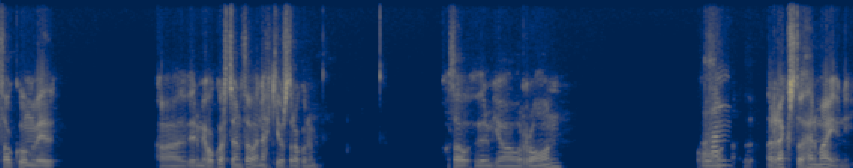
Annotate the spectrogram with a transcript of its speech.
þá komum við að við erum í Hogwarts ennþá en ekki á strákunum. Og þá við erum hjá Ron. Og Hann- rekst á Hermione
